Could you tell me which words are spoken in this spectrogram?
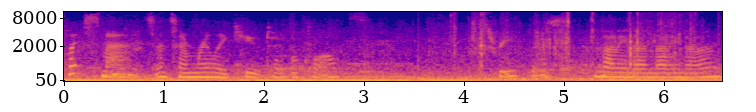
Placemats and some really cute tablecloths. This wreath is $99.99.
